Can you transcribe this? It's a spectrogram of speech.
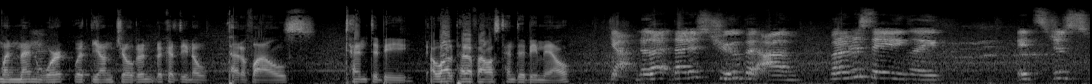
when men work with young children because you know pedophiles tend to be a lot of pedophiles tend to be male. yeah, no, that that is true. But um, but I'm just saying like it's just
